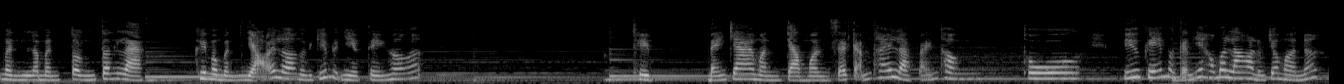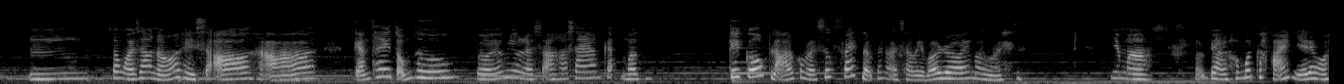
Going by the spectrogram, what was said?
Mình là mình từng tin là khi mà mình giỏi lên mình kiếm được nhiều tiền hơn á thì bạn trai mình chồng mình sẽ cảm thấy là bản thân thua yếu kém và cảm giác không có lo được cho mình á. Ừ, xong rồi sao nữa? Thì sợ họ cảm thấy tổn thương rồi giống như là sợ họ sao cách mình cái cốt lõi cũng là xuất phát từ cái nỗi sợ bị bỏ rơi mọi người. Nhưng mà thực ra không có phải vậy đâu ạ.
